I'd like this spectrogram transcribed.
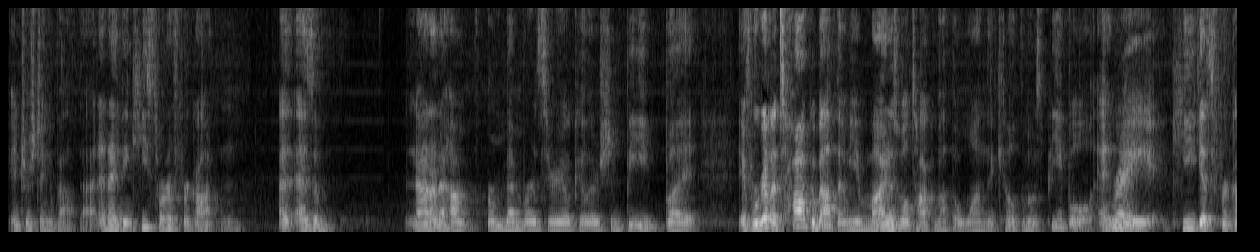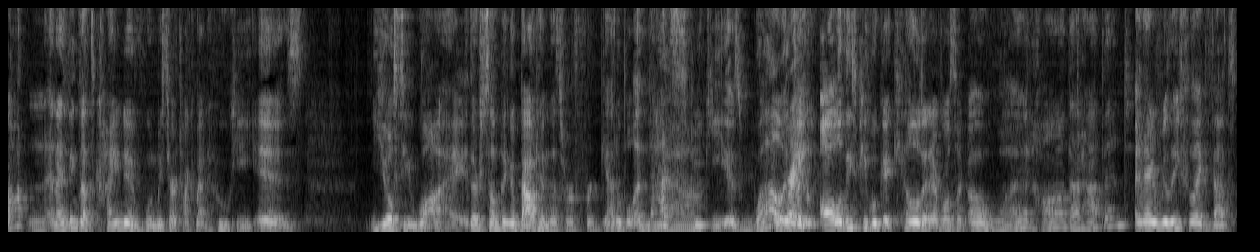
interesting about that, and I think he's sort of forgotten as a. I don't know how remembered serial killers should be, but if we're gonna talk about them, you might as well talk about the one that killed the most people, and Right. he gets forgotten. And I think that's kind of when we start talking about who he is, you'll see why. There's something about him that's sort of forgettable, and that's Yeah. spooky as well. It's Right. like all of these people get killed, and everyone's like, "Oh, what? Huh? That happened?" And I really feel like that's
